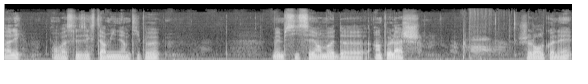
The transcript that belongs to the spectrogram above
Allez, on va se les exterminer un petit peu. Même si c'est en mode euh, un peu lâche. Je le reconnais.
